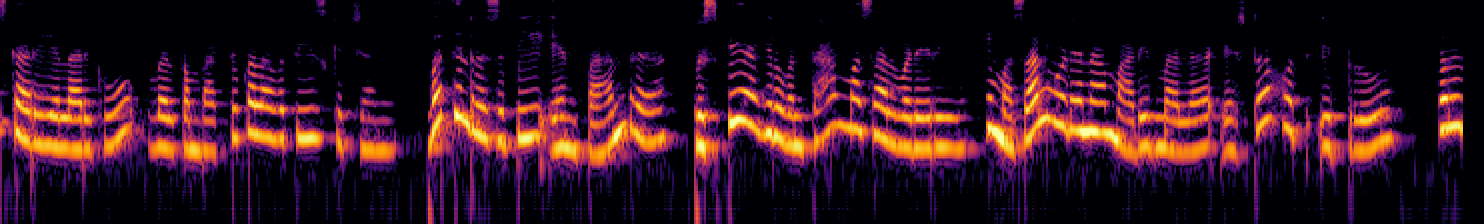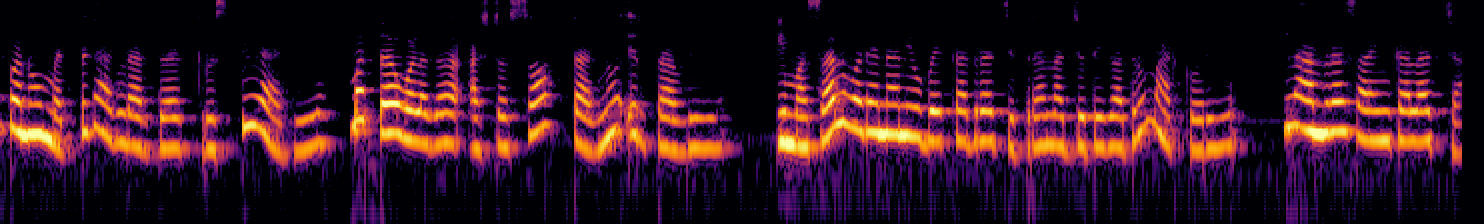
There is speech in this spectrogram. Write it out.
ನಮಸ್ಕಾರ ಎಲ್ಲರಿಗೂ. Welcome back to Kalavati's kitchen ಇವತ್ತಿನ ರೆಸಿಪಿ ಏನಪ್ಪಾ ಅಂದ್ರೆ ಕ್ರಿಸ್ಪಿ ಆಗಿರುವಂತಹ ಮಸಾಲ ವಡೆ ರೀ. ಈ ಮಸಾಲೆ ವಡೆನ ಮಾಡಿದ್ಮೇಲೆ ಎಷ್ಟೋ ಹೊತ್ತು ಇಟ್ರು ಸ್ವಲ್ಪನೂ ಮೆತ್ತಗಾಗ್ಲಾರ್ದ ಕ್ರಿಸ್ಪಿ ಆಗಿ ಮತ್ತ ಒಳಗ ಅಷ್ಟ ಸಾಫ್ಟ್ ಆಗ್ನು ಇರ್ತಾವ್ರಿ ಈ ಮಸಾಲ ವಡೆನ ನೀವು ಬೇಕಾದ್ರೆ ಚಿತ್ರಾನ್ನದ ಜೊತೆಗಾದ್ರೂ ಮಾಡ್ಕೋರಿ. ಇಲ್ಲ ಅಂದ್ರೆ ಸಾಯಂಕಾಲ ಚಾ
